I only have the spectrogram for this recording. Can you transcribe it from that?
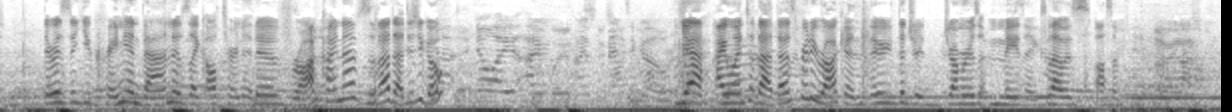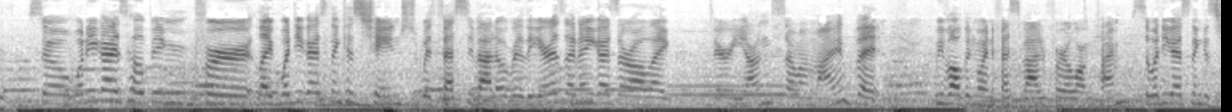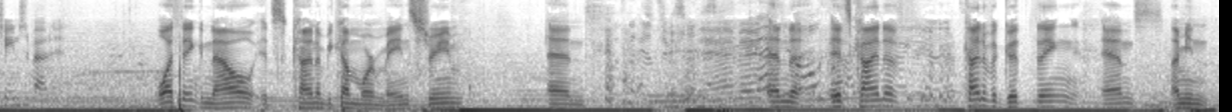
there was a Ukrainian band. It was like alternative rock, kind of. Zrada, did you go? No, I, I, I meant to go. Yeah, I went to that. That was pretty rocking. The, the dr- drummer is amazing, so that was awesome. So, what are you guys hoping for? Like, what do you guys think has changed with Festival over the years? I know you guys are all like very young, so am I, but we've all been going to Festival for a long time. So, what do you guys think has changed about it? Well, I think now it's kind of become more mainstream, and and it's kind of kind of a good thing. And I mean,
